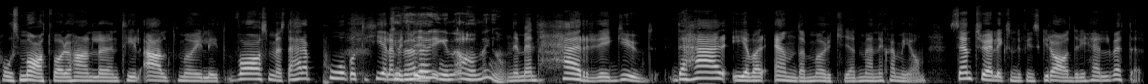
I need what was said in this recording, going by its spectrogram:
hos matvaruhandlaren till allt möjligt. Vad som helst. Det här har pågått hela Gud, det mitt här liv. har jag ingen aning om. Nej men herregud. Det här är varenda mörkhyad människa med om. Sen tror jag liksom det finns grader i helvetet.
